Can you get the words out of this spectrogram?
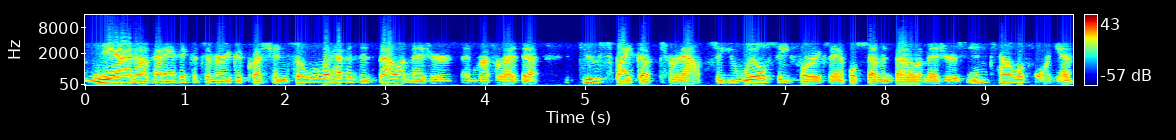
Yeah, no, Patti, I think that's a very good question. So what happens is ballot measures and referenda do spike up turnout. So you will see, for example, seven ballot measures in California.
